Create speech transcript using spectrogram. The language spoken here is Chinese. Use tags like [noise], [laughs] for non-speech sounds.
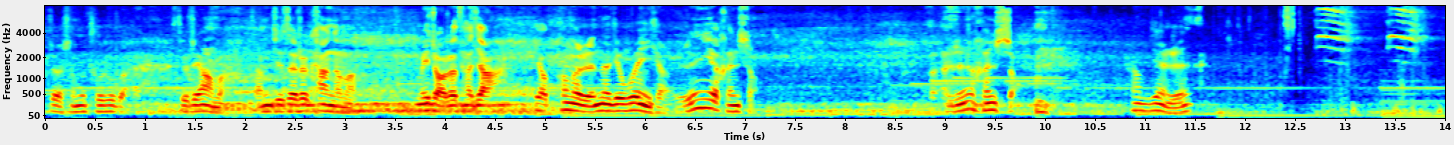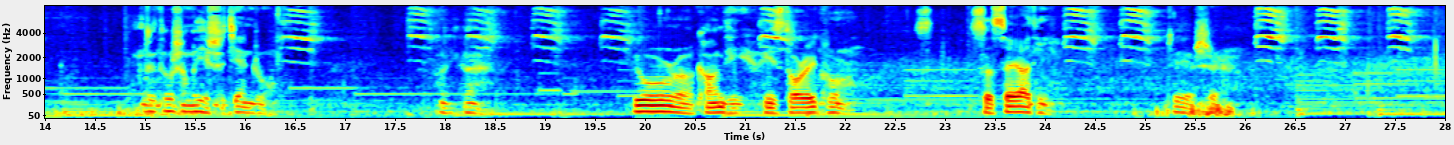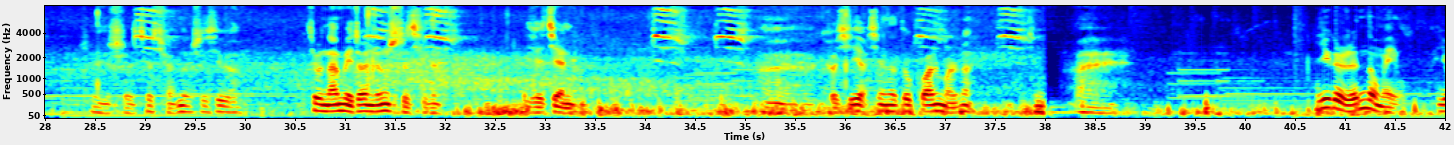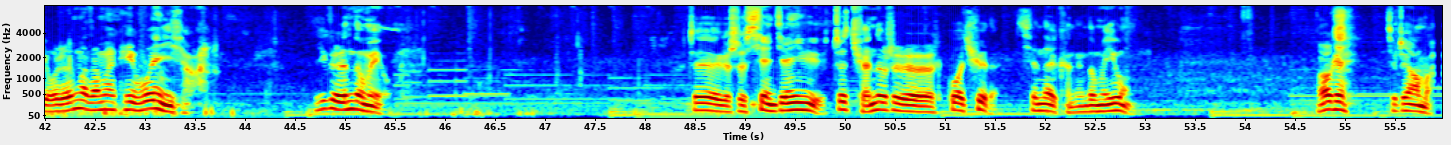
这什么图书馆？就这样吧，咱们就在这看看吧。没找着他家，要碰到人呢就问一下，人也很少，人很少。看不见人，这都是历史建筑。你看，Ura County Historical Society，这也是，这也是，这全都是这个，就是南北战争时期的一些建筑。可惜啊，现在都关门了。哎。一个人都没有，有人吗？咱们可以问一下。一个人都没有。这个是县监狱，这全都是过去的，现在肯定都没用。OK，就这样吧。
